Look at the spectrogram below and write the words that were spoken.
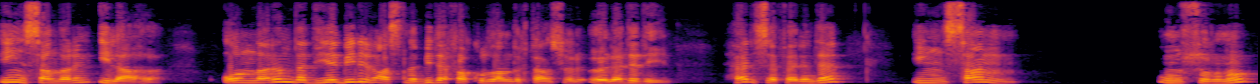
insanların ilahı. Onların da diyebilir aslında bir defa kullandıktan sonra öyle de değil. Her seferinde insan unsurunu,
